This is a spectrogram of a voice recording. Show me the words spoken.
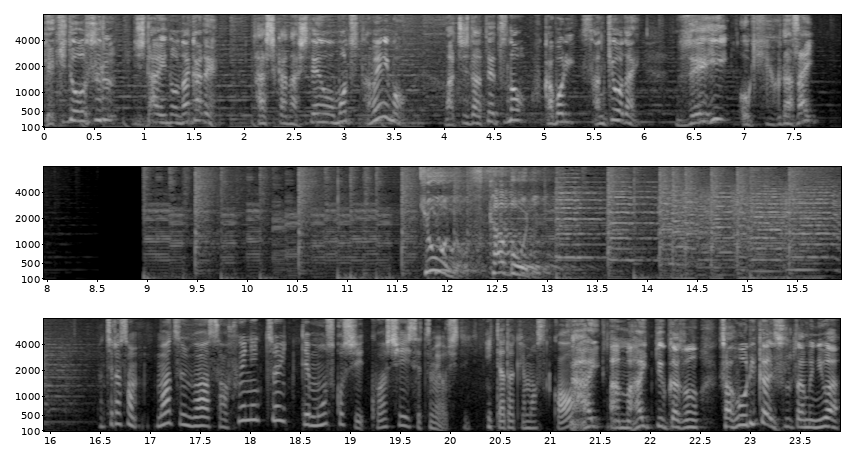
激動する時代の中で確かな視点を持つためにも町田鉄の深掘り三兄弟ぜひお聞きください今日の深掘り。町田さんまずは SAF についてもう少し詳しい説明をしていただけますか？はい、あまあ、はいっていうかその作法を理解するためには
